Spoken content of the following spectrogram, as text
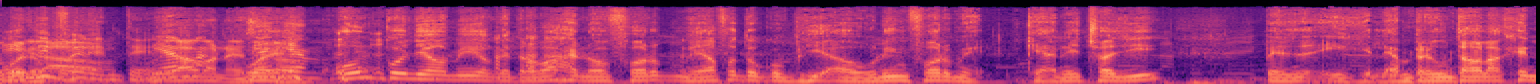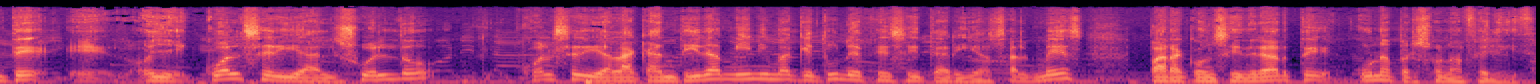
Bueno, diferente. Cuidado con eso. Bueno, un cuñado mío que trabaja en Oxford me ha fotocopiado un informe que han hecho allí y que le han preguntado a la gente, eh, oye, ¿cuál sería el sueldo, cuál sería la cantidad mínima que tú necesitarías al mes para considerarte una persona feliz?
